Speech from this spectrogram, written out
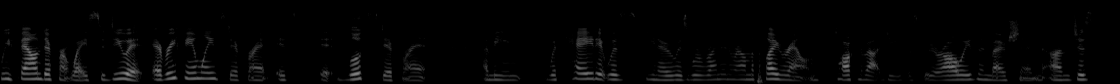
we found different ways to do it. Every family is different. It's it looks different. I mean, with Kate, it was you know as we're running around the playground talking about Jesus, we were always in motion. Um, just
